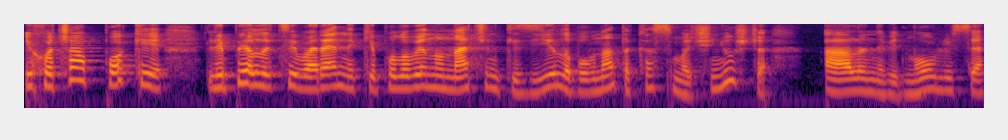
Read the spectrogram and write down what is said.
І хоча поки ліпили ці вареники, половину начинки з'їла, бо вона така смачнюща, але не відмовлюся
